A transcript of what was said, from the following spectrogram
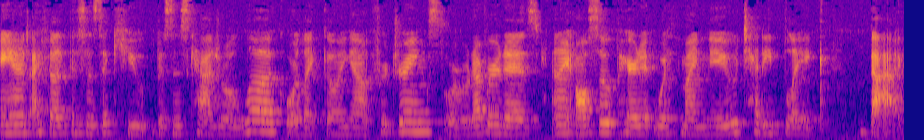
and I feel like this is a cute business casual look or like going out for drinks or whatever it is. And I also paired it with my new Teddy Blake bag.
